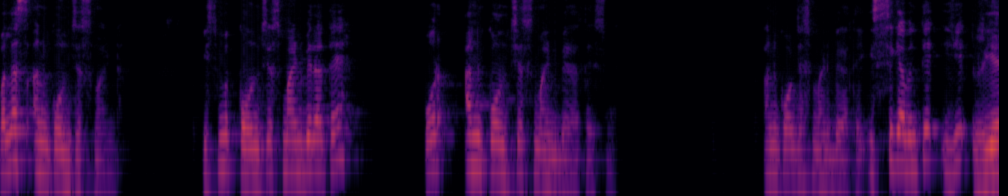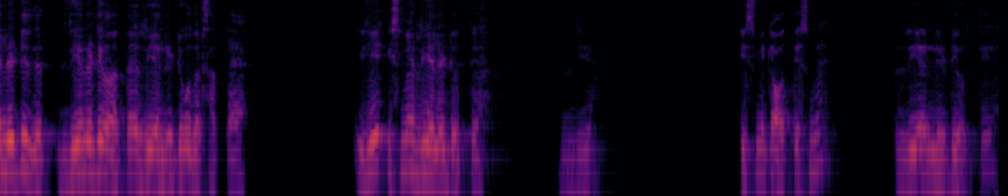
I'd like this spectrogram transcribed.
plus unconscious mind इसमें कॉन्शियस माइंड भी रहते हैं और अनकॉन्शियस माइंड भी रहता है इसमें। अनकॉन्शियस माइंड भी रहता है। इससे क्या बनते हैं? ये रियलिटी रियलिटी बताता है रियलिटी को दर्शाता है। ये इसमें रियलिटी होती है। इसमें क्या होती है? इसमें रियलिटी होती है।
